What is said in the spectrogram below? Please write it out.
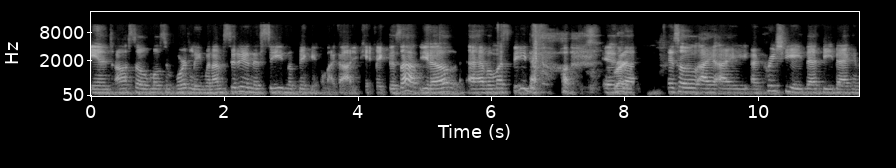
and also most importantly when i'm sitting in this seat and i'm thinking oh my god you can't make this up you know i have a must be and right. uh, and so I, I, appreciate that feedback and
